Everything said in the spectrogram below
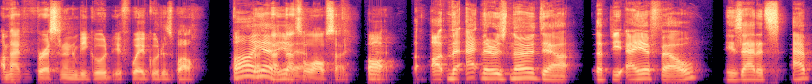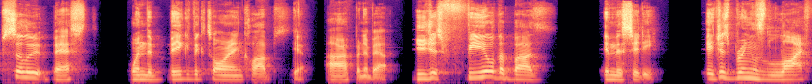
I'm happy for Essendon to be good if we're good as well. Oh That- yeah, that- yeah. That's all I'll say. Oh, uh, the, there is no doubt that the AFL is at its absolute best when the big Victorian clubs Yeah. are up and about. You just feel the buzz in the city. It just brings life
